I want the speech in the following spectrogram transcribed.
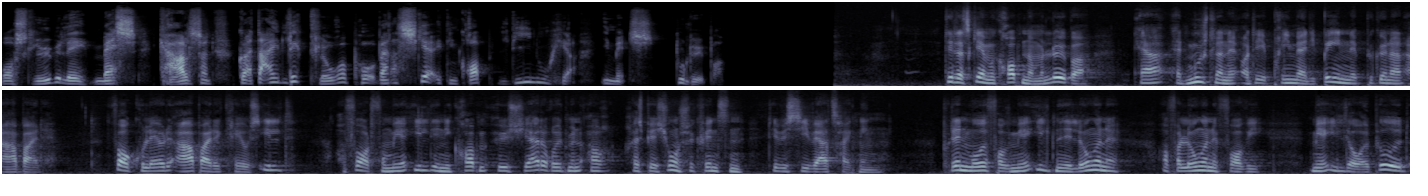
vores løbelæge Mads Carlson gøre dig lidt klogere på, hvad der sker i din krop lige nu her, imens du løber. Det, der sker med kroppen, når man løber, er, at musklerne, og det er primært i benene, begynder at arbejde. For at kunne lave det arbejde kræves ilt, og for at få mere ilt ind i kroppen øges hjerterytmen og respirationsfrekvensen, det vil sige vejrtrækningen. På den måde får vi mere ilt ned i lungerne, og fra lungerne får vi mere ilt over i blodet,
